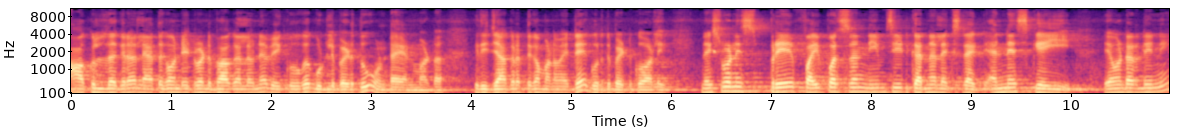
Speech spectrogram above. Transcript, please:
ఆకుల దగ్గర లేతగా ఉండేటువంటి భాగాల్లోనే అవి ఎక్కువగా గుడ్లు పెడుతూ ఉంటాయి అన్నమాట ఇది జాగ్రత్తగా మనం అయితే గుర్తుపెట్టుకోవాలి next one is spray five percent neem seed kernel extract NSKE ఏమంటారు దీన్ని?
